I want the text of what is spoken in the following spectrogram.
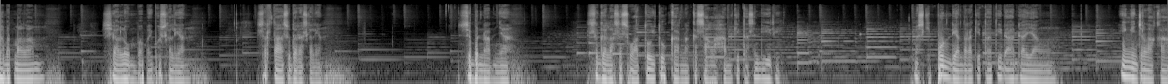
Selamat malam, Shalom Bapak Ibu sekalian, serta saudara sekalian. Sebenarnya, segala sesuatu itu karena kesalahan kita sendiri. Meskipun di antara kita tidak ada yang ingin celaka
